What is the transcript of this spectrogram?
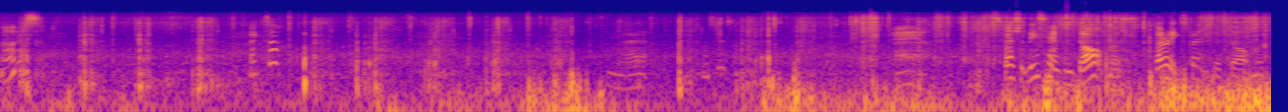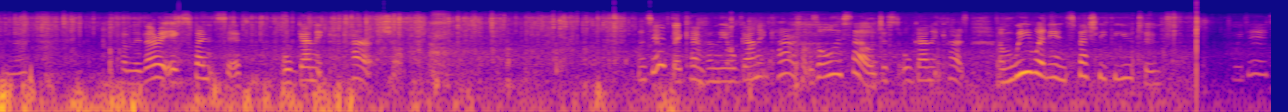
Nice. Hector? What's this? Yeah. Special. These came from Dartmouth. Very expensive, Dartmouth, you know. From the very expensive organic carrot shop. That's it. They came from the organic carrot shop. That's all they sell, just organic carrots. And we went in specially for you two. We did.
